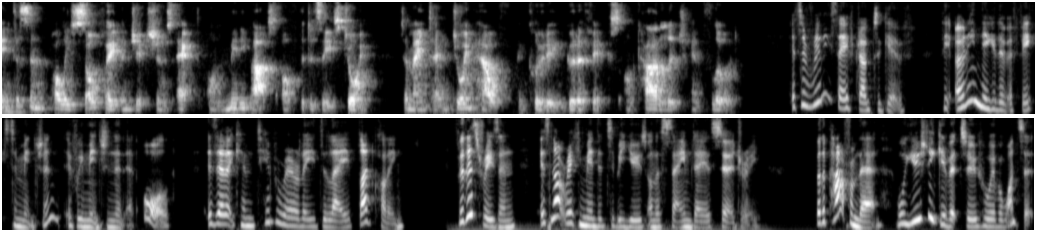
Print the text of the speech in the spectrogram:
Pentosan polysulfate injections act on many parts of the diseased joint to maintain joint health, including good effects on cartilage and fluid. It's a really safe drug to give. The only negative effect to mention, if we mention it at all, is that it can temporarily delay blood clotting. For this reason, it's not recommended to be used on the same day as surgery. But apart from that, we'll usually give it to whoever wants it.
